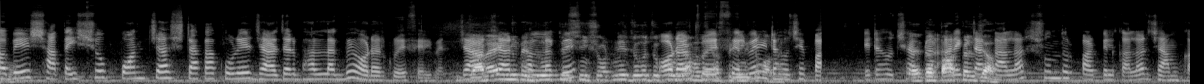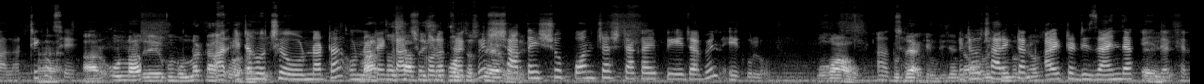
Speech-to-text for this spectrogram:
হবে সাতাইশশো পঞ্চাশ টাকা করে। যার যার ভালো লাগবে অর্ডার করে ফেলবেন। যার যার ভালো লাগবে স্ক্রিনশট নিয়ে যোগাযোগ করলে অর্ডার করে ফেলবেন। এটা হচ্ছে এটা হচ্ছে আপনার আরেকটা কালার সুন্দর পার্পেল কালার জাম কালার ঠিক হ্যাঁ, আছে? আর ওন্না এরকম ওন্না কাজ আর এটা হচ্ছে ওড়নাটা ওড়নাটায় কাজ করা থাকবে। টাকা করে। সাতাইশশো পঞ্চাশ টাকায় পেয়ে যাবেন এগুলো। ওয়াও তো আচ্ছা। দেখেন ডিজাইনটা এটা হচ্ছে আরেকটা আরেকটা ডিজাইন দেখেন দেখেন।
